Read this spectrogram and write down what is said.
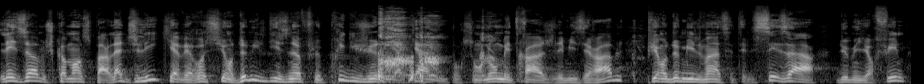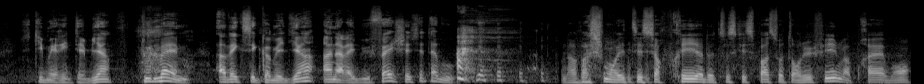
Les hommes, je commence par Lajli, qui avait reçu en 2019 le prix du jury à Cannes pour son long métrage Les Misérables. Puis en 2020, c'était le César du meilleur film, ce qui méritait bien tout de même, avec ses comédiens, un arrêt buffet chez C'est à vous. On a vachement été surpris de tout ce qui se passe autour du film. Après, bon,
